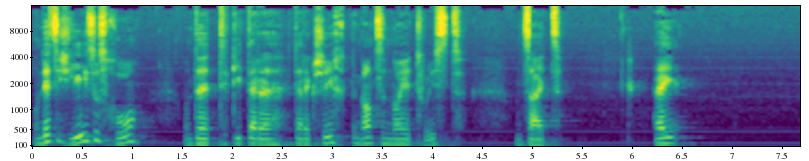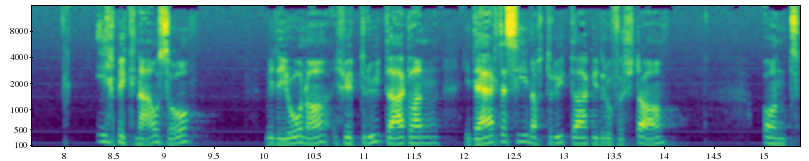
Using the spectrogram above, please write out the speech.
Und jetzt ist Jesus gekommen und er gibt dieser, dieser Geschichte einen ganz neuen Twist und sagt, hey, ich bin genauso wie der Jona. Ich werde drei Tage lang in der Erde sein, nach drei Tagen wieder verstehen. Und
